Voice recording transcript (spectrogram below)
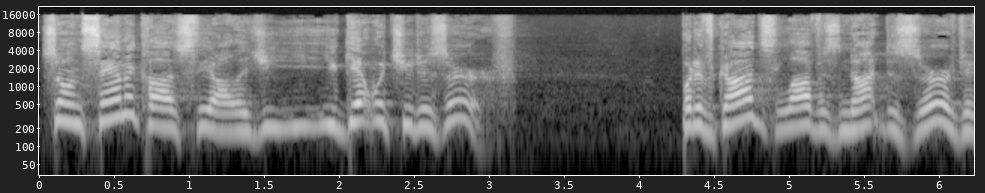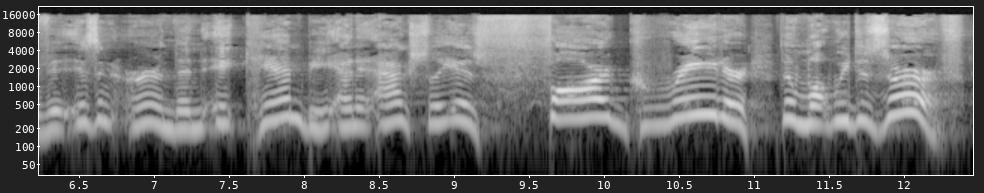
So in Santa Claus theology, you get what you deserve. But if God's love is not deserved, if it isn't earned, then it can be, and it actually is far greater than what we deserve.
